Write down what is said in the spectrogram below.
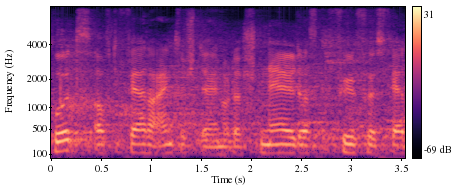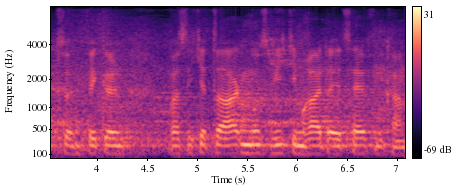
kurz auf die Pferde einzustellen oder schnell das Gefühl fürs Pferd zu entwickeln was ich jetzt sagen muss, wie ich dem Reiter jetzt helfen kann.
